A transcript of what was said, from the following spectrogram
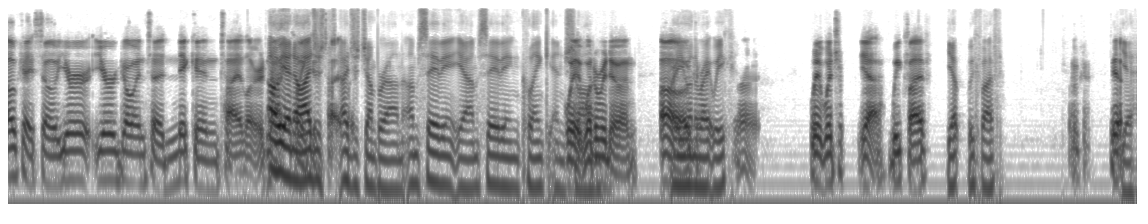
Okay, so you're you're going to Nick and Tyler. Oh yeah, no, Clink I just Tyler. I just jump around. I'm saving. Yeah, I'm saving Clink and. wait. Sean. What are we doing? Oh, Are you okay. on the right week? All right. Wait, which? Yeah, week five. Yep, week five. Okay. Yeah. Yeah,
